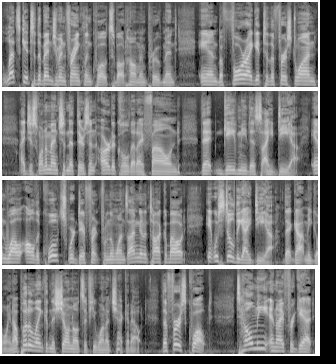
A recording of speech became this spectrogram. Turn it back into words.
Let's get to the Benjamin Franklin quotes about home improvement. And before I get to the first one, I just want to mention that there's an article that I found that gave me this idea. And while all the quotes were different from the ones I'm going to talk about, it was still the idea that got me going. I'll put a link in the show notes if you want to check it out. The first quote Tell me and I forget,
